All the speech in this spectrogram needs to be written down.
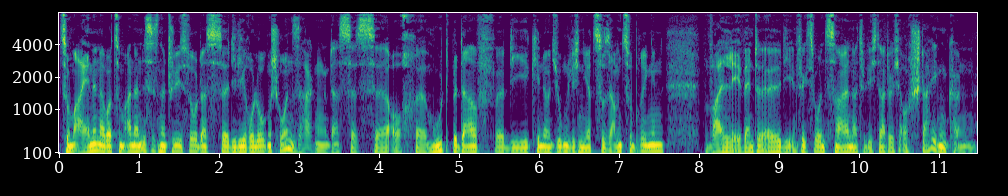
Zum einen, aber zum anderen ist es natürlich so, dass äh, die Virologen schon sagen, dass es äh, auch äh, Mut bedarf, die Kinder und Jugendlichen jetzt zusammenzubringen, weil eventuell die Infektionszahlen natürlich dadurch auch steigen können.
